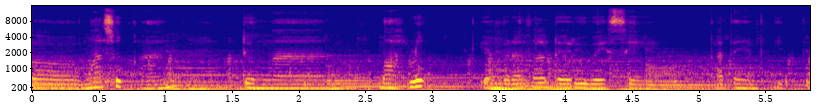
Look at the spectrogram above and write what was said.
kemasukan dengan makhluk yang berasal dari WC katanya begitu.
